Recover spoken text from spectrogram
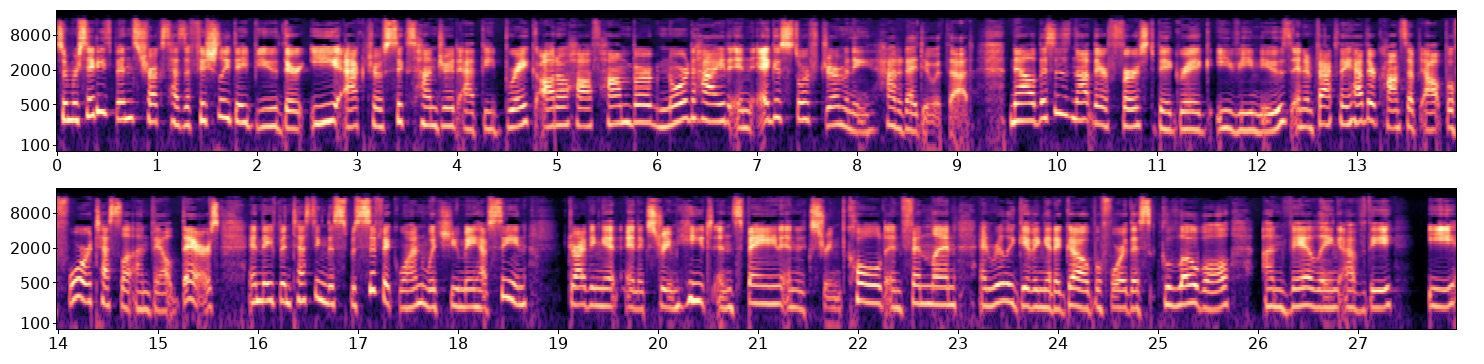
So, Mercedes Benz Trucks has officially debuted their e Actros 600 at the Brake Autohof Hamburg Nordheide in Egestorf, Germany. How did I do with that? Now, this is not their first big rig EV news, and in fact, they had their concept out before Tesla unveiled theirs, and they've been testing this specific one, which you may have seen driving it in extreme heat in Spain, in extreme cold in Finland, and really giving it a go before this global unveiling of the e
